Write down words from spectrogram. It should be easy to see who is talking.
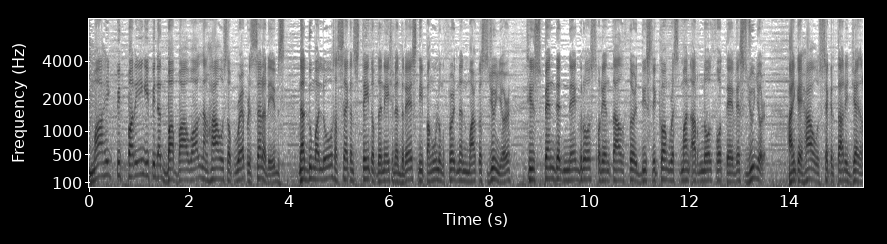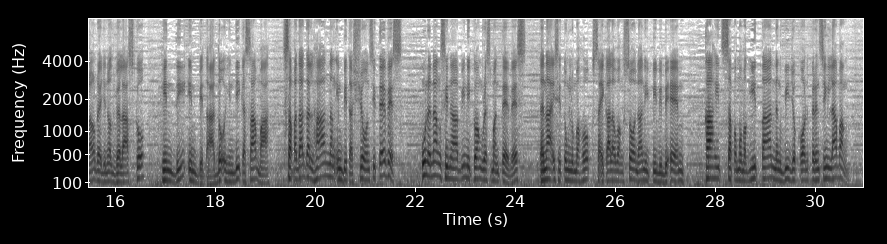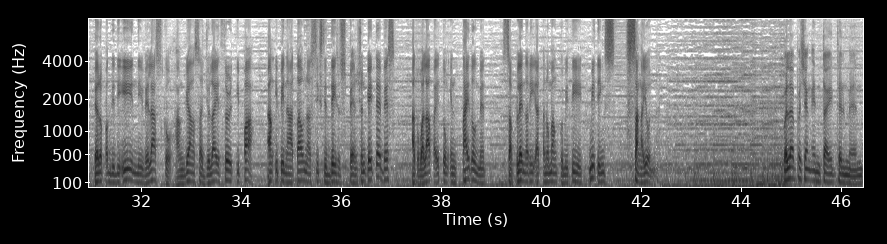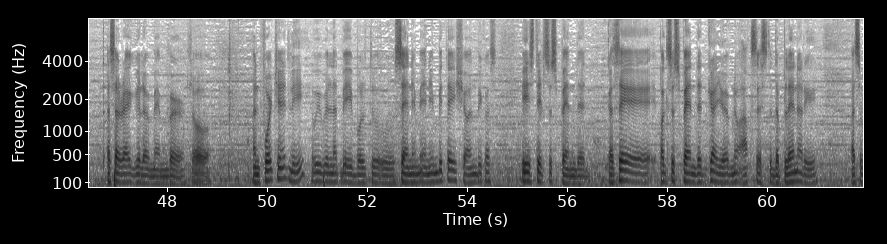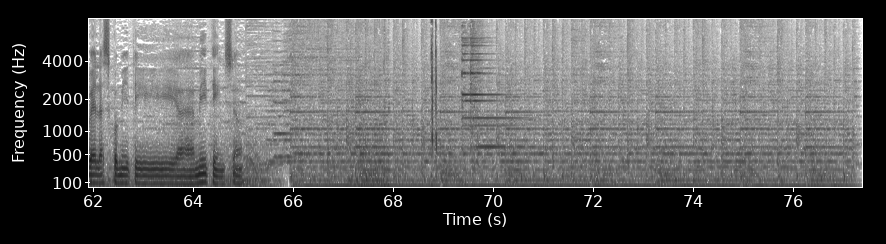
Speaker 1: Mahigpit pa rin ipinagbabawal ng House of Representatives na dumalo sa Second State of the Nation Address ni Pangulong Ferdinand Marcos Jr. si suspended Negros Oriental 3rd District Congressman Arnolfo Teves Jr. Ayon kay House Secretary General Reginald Velasco, hindi imbitado o hindi kasama sa padadalhan ng imbitasyon si Teves. Una nang sinabi ni Congressman Teves na nais itong lumahok sa ikalawang sona ni PBBM kahit sa pamamagitan ng video conferencing lamang. Pero pagdidiin ni Velasco hanggang sa July 30 pa ang ipinataw na 60-day suspension kay Teves at wala pa itong entitlement sa plenary at anumang committee meetings sa ngayon.
Speaker 2: wala pa siyang entitlement as a regular member. So, unfortunately, we will not be able to send him an invitation because he is still suspended. Kasi pag suspended ka, you have no access to the plenary as well as committee uh, meetings. No?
